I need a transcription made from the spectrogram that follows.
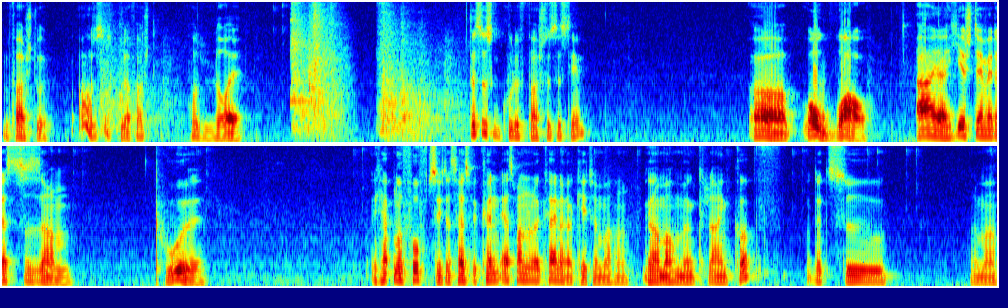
ein Fahrstuhl. Oh, das ist ein cooler Fahrstuhl. Oh lol. Das ist ein cooles Fahrstuhlsystem. Oh, oh wow. Ah ja, hier stellen wir das zusammen. Cool. Ich habe nur 50, das heißt, wir können erstmal nur eine kleine Rakete machen. Ja, machen wir einen kleinen Kopf. Dazu... Warte mal.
